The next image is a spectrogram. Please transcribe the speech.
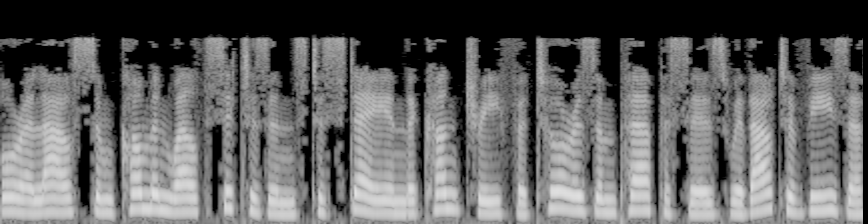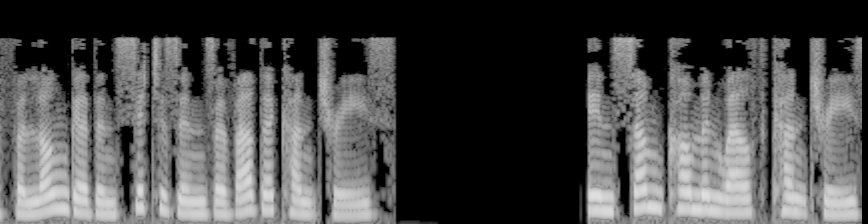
or allow some Commonwealth citizens to stay in the country for tourism purposes without a visa for longer than citizens of other countries. In some Commonwealth countries,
